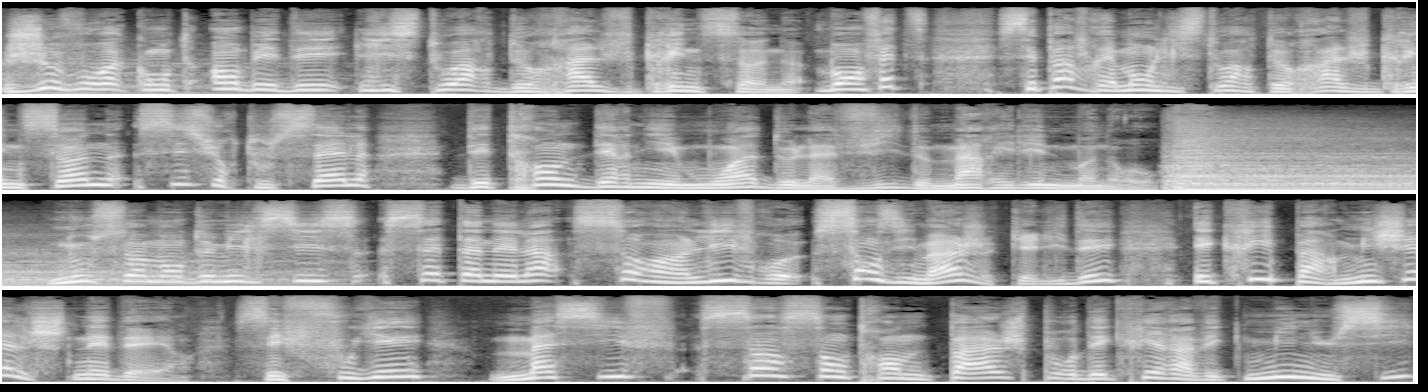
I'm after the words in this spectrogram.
Je vous raconte en BD l'histoire de Ralph Grinson. Bon, en fait, c'est pas vraiment l'histoire de Ralph Grinson, c'est surtout celle des 30 derniers mois de la vie de Marilyn Monroe. Nous sommes en 2006, cette année-là sort un livre sans images, quelle idée, écrit par Michel Schneider. C'est fouillé, massif, 530 pages pour décrire avec minutie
